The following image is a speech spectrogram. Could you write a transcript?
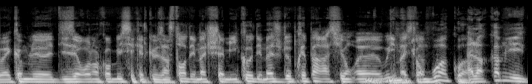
ouais, comme le disait Roland Courbis il y a quelques instants, des matchs amicaux, des matchs de préparation. Euh, oui, Des matchs en bois, quoi. Alors comme les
